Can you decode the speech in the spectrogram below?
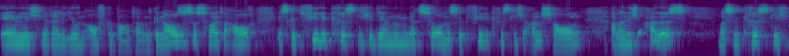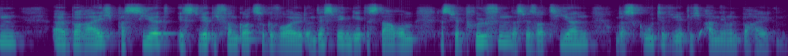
ähnliche Religionen aufgebaut hat. Und genauso ist es heute auch. Es gibt viele christliche Denominationen, es gibt viele christliche Anschauungen, aber nicht alles, was im christlichen Bereich passiert, ist wirklich von Gott so gewollt. Und deswegen geht es darum, dass wir prüfen, dass wir sortieren und das Gute wirklich annehmen und behalten.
